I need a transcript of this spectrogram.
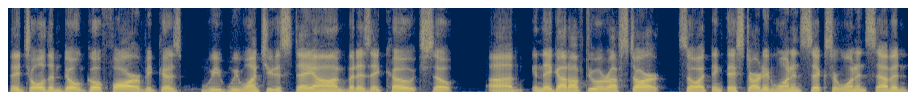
they told him, "Don't go far because we we want you to stay on, but as a coach." So um, and they got off to a rough start. So I think they started one and six or one and seven.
